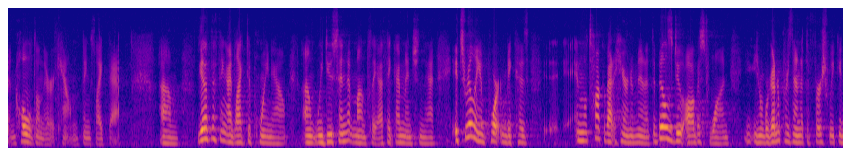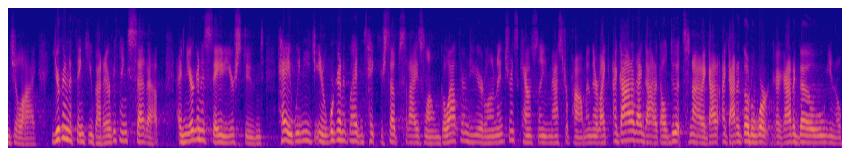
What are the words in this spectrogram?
and holds on their account and things like that. Um, the other thing I'd like to point out, um, we do send it monthly. I think I mentioned that. It's really important because and we'll talk about it here in a minute. The bill's due August 1. You, know, we're going to present it the first week in July. You're going to think you've got everything set up, and you're going to say to your student, hey, we need, you know, we're going to go ahead and take your subsidized loan. Go out there and do your loan insurance counseling, master prom. And they're like, I got it, I got it. I'll do it tonight. I got, I got to go to work. I got to go, you know,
